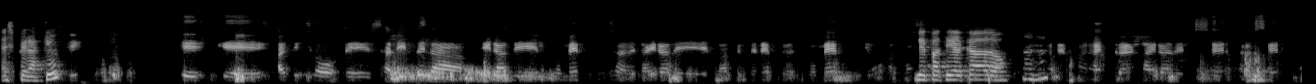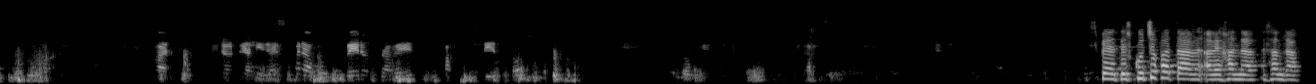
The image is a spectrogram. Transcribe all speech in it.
Espera, ¿qué? Que, has dicho eh, salir de la era del comercio, o sea, de la era de la pertenencia, del comercio. Del patriarcado. Para entrar en la era del ser, para ser individual. Pero en realidad es para volver otra vez a fundirnos eh, con lo que es el digamos, Espera, te escucho fatal, Alejandra, Sandra.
